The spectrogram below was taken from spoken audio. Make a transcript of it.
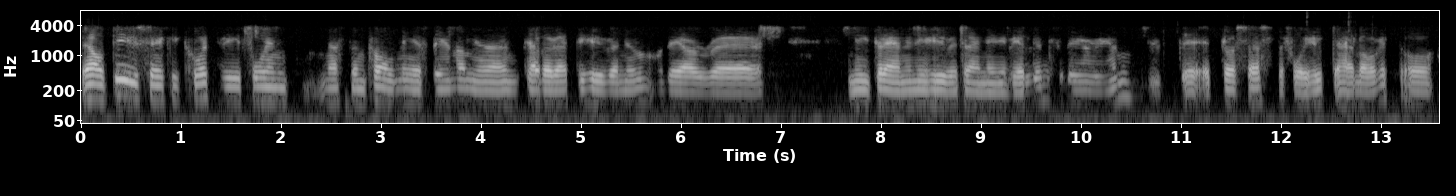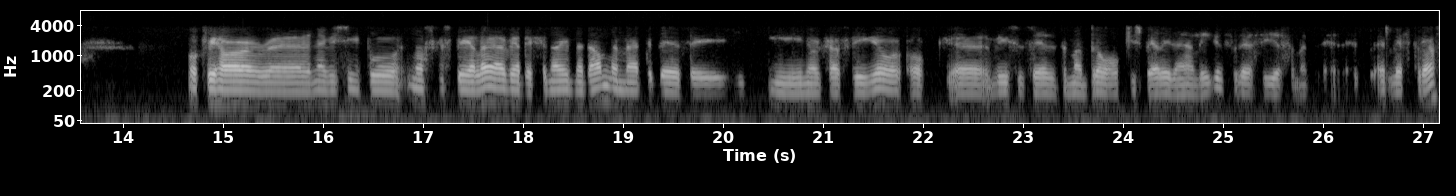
Det er alltid usikkert kort. Vi får inn nesten tolv nye spillere, om jeg teller rett i hodet nå. Og det er uh, ny trener, ny huvudtränare i bilden. Så det är igen ett, ett process att få ihop det här laget. Och, och vi har, eh, när vi ser på norska spelare, jag är väldigt förnöjd med dem. De möter sig i, i Nordkraftsliga och, och eh, visar sig att de har bra hockeyspelare i den här ligan. Så det ser jag som ett, ett, ett lyft för oss.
